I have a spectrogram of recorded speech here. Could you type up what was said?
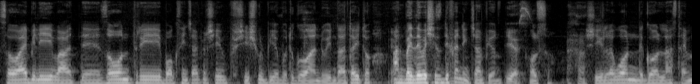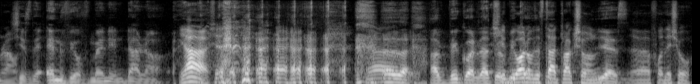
So I believe at the Zone Three Boxing Championship, she should be able to go and win that title. And by the way, she's defending champion. Yes. Also, she won the gold last time round. She's the envy of men in Dar now. yeah, yeah. a big one that will she'll be one of the star attraction. Yes. uh, for the show.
